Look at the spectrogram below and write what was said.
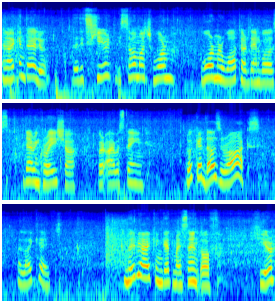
And I can tell you that it's here is so much warm warmer water than was there in Croatia where I was staying look at those rocks I like it Maybe I can get my scent off here.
